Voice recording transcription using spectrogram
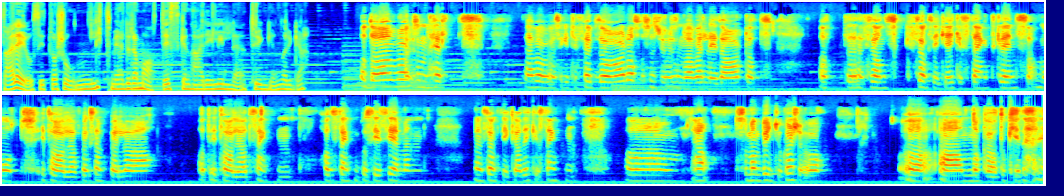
Der er jo situasjonen litt mer dramatisk enn her i lille, trygge Norge. Og da var det sånn helt Det var jo sikkert i februar, da, så syntes vi liksom det var veldig rart at at eh, fransk, Frankrike ikke stengte grensa mot Italia f.eks. Og at Italia hadde stengt den, hadde stengt den på sin side, men, men, Frankrike hadde ikke stengt den. Og, ja, så man begynte jo kanskje å, å ane noe at OK, det her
